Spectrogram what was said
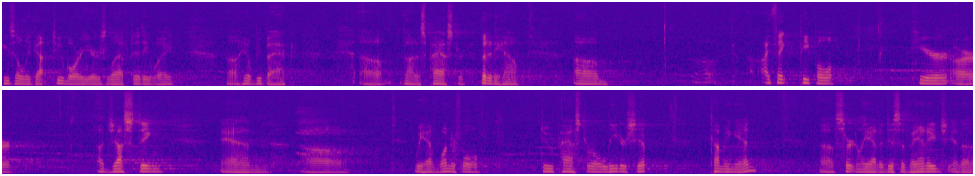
He's only got two more years left anyway. Uh, he'll be back, uh, not as pastor. But anyhow, um, I think people here are adjusting, and uh, we have wonderful new pastoral leadership coming in, uh, certainly at a disadvantage in a,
